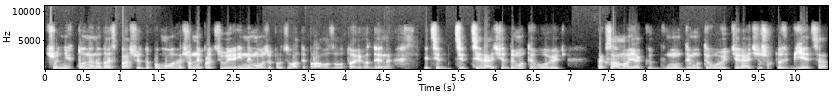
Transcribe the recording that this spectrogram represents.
Що ніхто не надасть першої допомоги, що не працює і не може працювати право золотої години. І ці, ці, ці речі демотивують. Так само, як ну, демотивують ті речі, що хтось б'ється,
